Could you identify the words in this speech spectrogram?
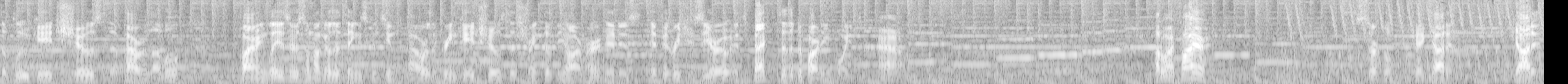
The blue gauge shows the power level. Firing lasers, among other things, consumes power. The green gauge shows the strength of the armor. It is if it reaches zero, it's back to the departing point. Ow. How do I fire? Circle. Okay, got it. Got it.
